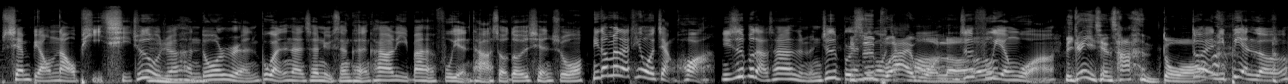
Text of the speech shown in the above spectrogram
先不要闹脾气，就是我觉得很多人，不管是男生女生，可能看到另一半很敷衍他的时候，都是先说：“你都没有在听我讲话，你是不打算要什么？你就是不你是不爱我了，你就是敷衍我啊！你跟以前差很多，对你变了。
